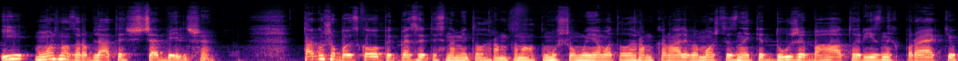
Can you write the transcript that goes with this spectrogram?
і можна заробляти ще більше. Також обов'язково підписуйтесь на мій телеграм-канал, тому що в моєму телеграм-каналі ви можете знайти дуже багато різних проєктів,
